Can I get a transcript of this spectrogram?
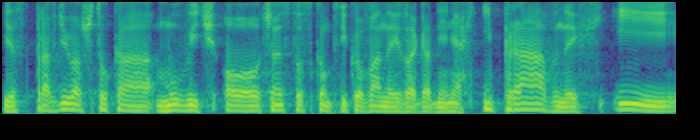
jest prawdziwa sztuka mówić o często skomplikowanych zagadnieniach i prawnych, i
